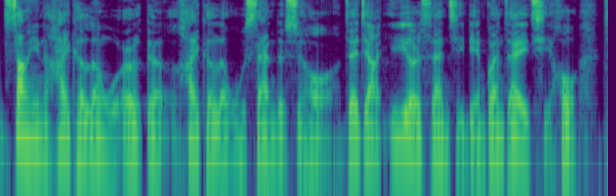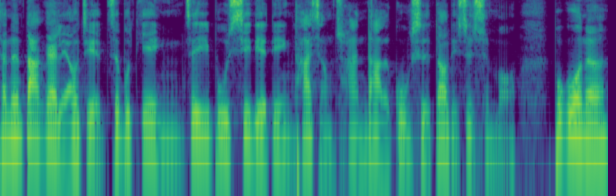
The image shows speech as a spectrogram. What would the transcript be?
上映的《骇客任务二》跟《骇客任务三》的时候，再将一二三集连贯在一起后，才能大概了解这部电影这一部系列电影它想传达的故事到底是什么。不过呢，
